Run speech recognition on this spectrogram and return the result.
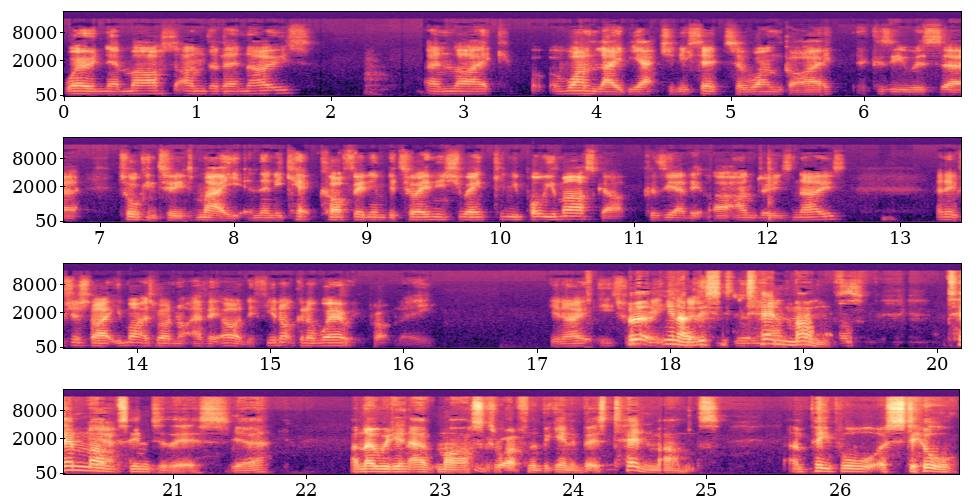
wearing their masks under their nose. And like one lady actually said to one guy because he was uh, talking to his mate, and then he kept coughing in between, and she went, "Can you pull your mask up?" Because he had it like under his nose. And it was just like you might as well not have it on if you're not going to wear it properly. You know, it's But you know, this is ten months. Ten months into this, yeah. I know we didn't have masks right from the beginning, but it's ten months, and people are still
